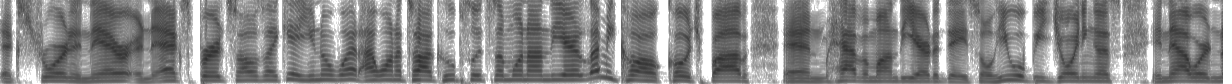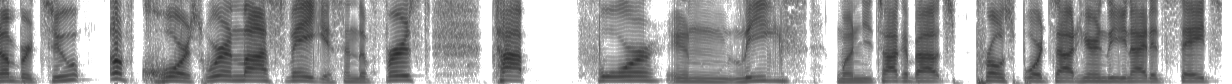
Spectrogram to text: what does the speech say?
extraordinaire, an expert. So I was like, hey, you know what? I want to talk hoops with someone on the air. Let me call Coach Bob and have him on the air today. So he will be joining us in hour number two. Of course, we're in Las Vegas, and the first top four in leagues when you talk about pro sports out here in the United States.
